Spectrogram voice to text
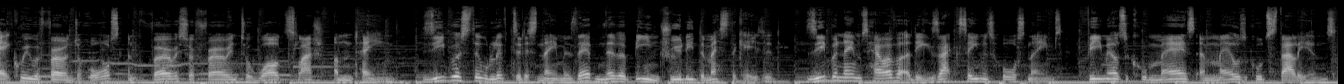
equi referring to horse and ferus referring to wild slash untamed. Zebras still live to this name as they have never been truly domesticated. Zebra names however are the exact same as horse names, females are called mares and males are called stallions.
